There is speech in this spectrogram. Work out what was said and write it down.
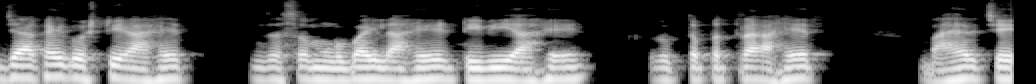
ज्या काही गोष्टी आहेत जसं मोबाईल आहे टी व्ही आहे वृत्तपत्र आहेत बाहेरचे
